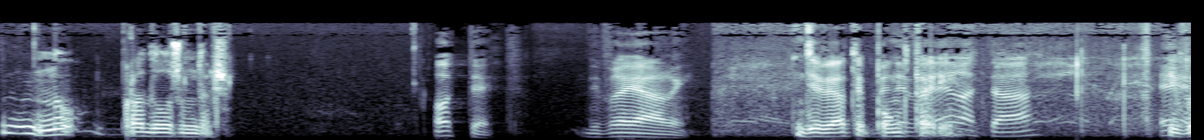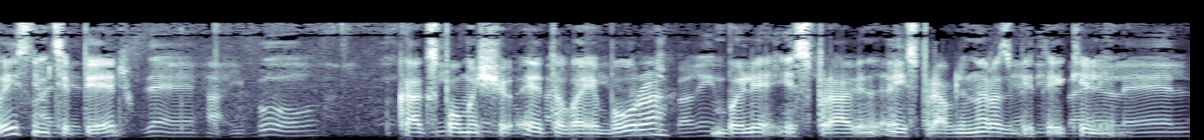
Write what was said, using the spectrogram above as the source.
Ну, продолжим дальше. Девятый пункт Ари. И выясним теперь, как с помощью этого Ибура были исправлены, исправлены разбитые келим.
